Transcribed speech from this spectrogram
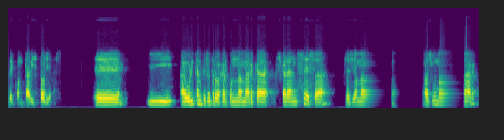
de contar historias. Eh, y ahorita empecé a trabajar con una marca francesa que se llama Pasumar,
